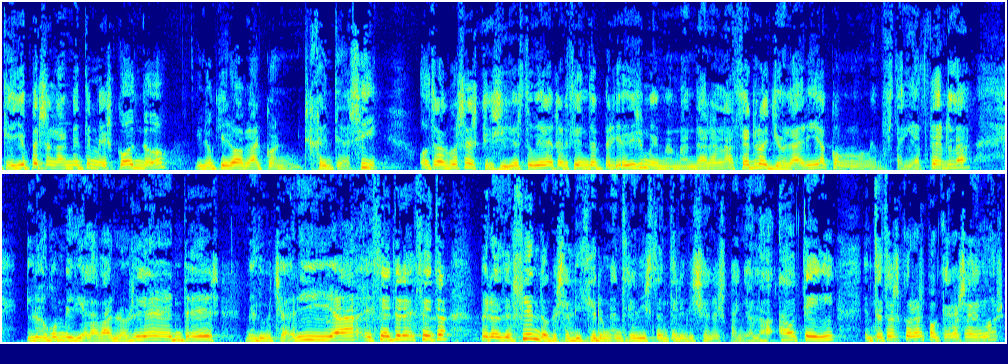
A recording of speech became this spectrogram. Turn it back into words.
que yo personalmente me escondo y no quiero hablar con gente así. Otra cosa es que si yo estuviera ejerciendo el periodismo y me mandaran a hacerlo, yo la haría como me gustaría hacerla. Luego me iría a lavar los dientes, me ducharía, etcétera, etcétera. Pero defiendo que se le hiciera una entrevista en televisión española a Otegui, entre otras cosas porque ahora sabemos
